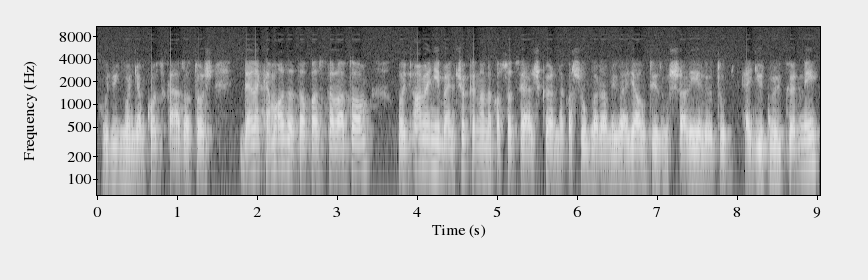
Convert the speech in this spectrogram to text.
hogy úgy mondjam, kockázatos, de nekem az a tapasztalatom, hogy amennyiben csökken annak a szociális körnek a sugar, amivel egy autizmussal élő tud együttműködni,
